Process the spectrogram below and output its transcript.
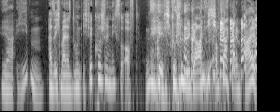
Ja, eben. Also ich meine, du und ich, wir kuscheln nicht so oft. Nee, Eigentlich kuscheln wir gar nicht. Auf gar keinen Fall.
